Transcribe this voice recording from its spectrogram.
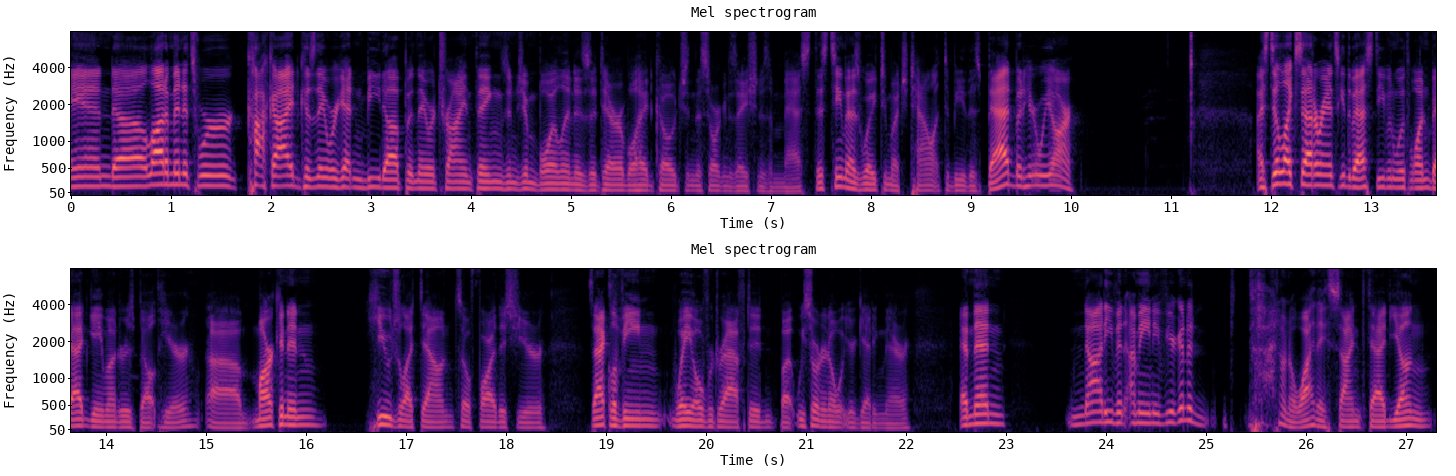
And uh, a lot of minutes were cockeyed because they were getting beat up and they were trying things. And Jim Boylen is a terrible head coach, and this organization is a mess. This team has way too much talent to be this bad, but here we are. I still like Satoransky the best, even with one bad game under his belt here. Uh, Markkanen, huge letdown so far this year. Zach LaVine, way overdrafted, but we sort of know what you're getting there. And then, not even, I mean, if you're going to, I don't know why they signed Thad Young.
